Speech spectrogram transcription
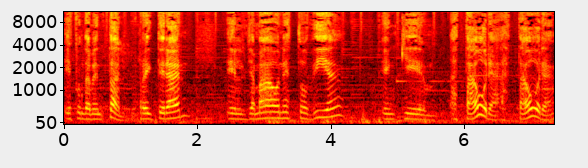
es fundamental. Reiterar el llamado en estos días en que hasta ahora, hasta ahora,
